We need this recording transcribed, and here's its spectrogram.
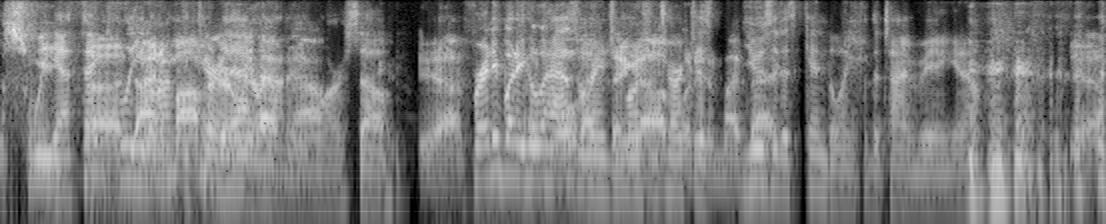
sweet yeah, thankfully uh, you don't have to carry that around anymore. So Yeah, for anybody who has a range of motion chart, it just use it as kindling for the time being, you know? yeah.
